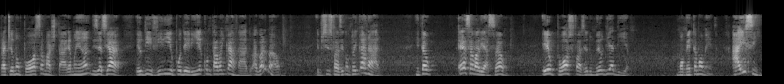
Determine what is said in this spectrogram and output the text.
Para que eu não possa, mais tarde, amanhã, dizer assim: ah, eu devia e eu poderia quando estava encarnado. Agora não. Eu preciso fazer quando estou encarnado. Então, essa avaliação eu posso fazer no meu dia a dia, momento a momento. Aí sim,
